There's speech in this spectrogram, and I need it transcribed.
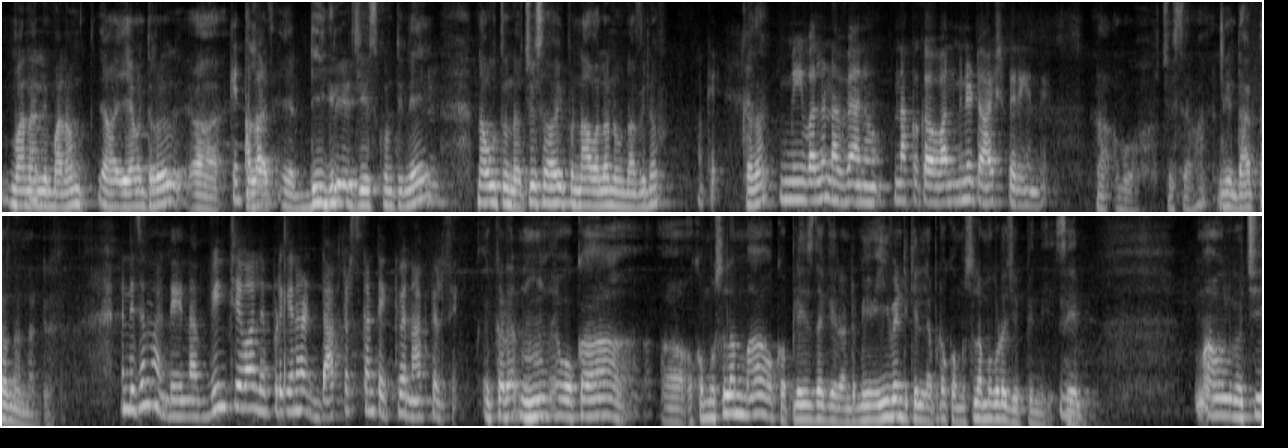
మనల్ని మనం ఆ, ఏమంటారు? ఆ, అలా డిగ్రేడ్ చేసుకుంటేనే నవ్వుతున్నా చూసావా? ఇప్పుడు నా వల్ల నువ్వు నవ్వినావు. ఓకే. కదా? మీ వల్ల నవ్వాను. నాకు ఒక వన్ మినిట్ ఆయుష్ పెరిగింది. ఓ చూసావా? నేను డాక్టర్ అన్నట్టు. నిజమండి నవ్వించే వాళ్ళు ఎప్పటికైనా డాక్టర్స్ కంటే ఎక్కువ నాకు తెలిసి. ఇక్కడ ఒక ఒక ముసలమ్మ ఒక ప్లేస్ దగ్గర అంటే మేము ఈవెంట్కి వెళ్ళినప్పుడు ఒక ముసలమ్మ కూడా చెప్పింది సేమ్. మామూలుగా వచ్చి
